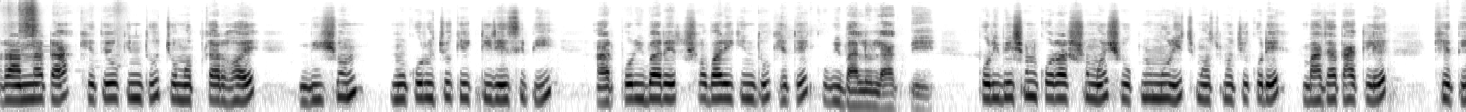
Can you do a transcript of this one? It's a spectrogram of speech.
রান্নাটা খেতেও কিন্তু চমৎকার হয়। ভীষণ মুখরোচক একটি রেসিপি। আর পরিবারের সবারই কিন্তু খেতে খুবই ভালো লাগবে। পরিবেশন করার সময় শুকনো মরিচ মচমচে করে ভাজা থাকলে খেতে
